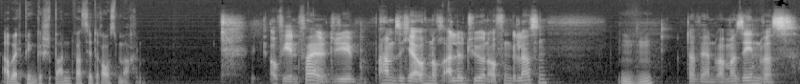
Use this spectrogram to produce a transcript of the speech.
aber ich bin gespannt, was sie draus machen. Auf jeden Fall. Die haben sich ja auch noch alle Türen offen gelassen. Mhm. Da werden wir mal sehen, was,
